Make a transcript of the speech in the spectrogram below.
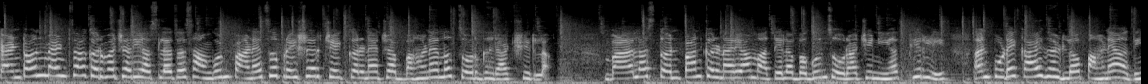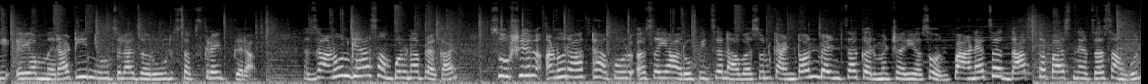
कॅन्टॉन्मेंटचा कर्मचारी असल्याचं सांगून पाण्याचं प्रेशर चेक करण्याच्या बहाण्यानं चोर घरात शिरला. बाळाला स्तनपान करणाऱ्या मातेला बघून चोराची नियत फिरली आणि पुढे काय घडलं पाहण्याआधी एम मराठी न्यूजला जरूर सबस्क्राईब करा. जाणून घ्या संपूर्ण प्रकार. सुशील अनुराग ठाकूर असं या आरोपीचं नाव असून कॅन्टॉन बँडचा कर्मचारी असून पाण्याचा दाब तपासण्याचं सांगून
